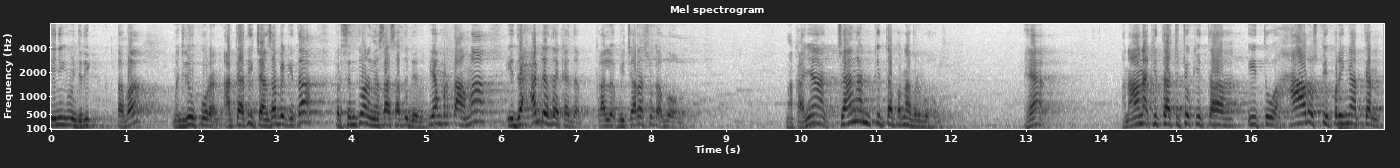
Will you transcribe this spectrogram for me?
ini menjadi apa? Menjadi ukuran. Hati-hati jangan sampai kita bersentuhan dengan salah satu dari Yang pertama, idza hadatsa kadzab. Kalau bicara suka bohong. Makanya jangan kita pernah berbohong. Ya. Anak-anak kita, cucu kita itu harus diperingatkan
